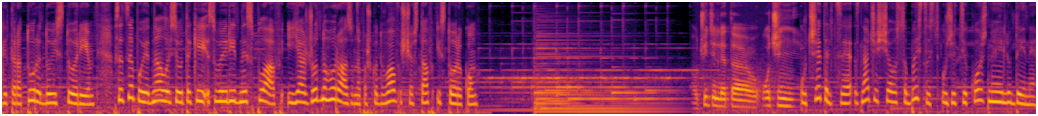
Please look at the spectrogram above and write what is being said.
літератури до історії. Все це поєдналося у такий своєрідний сплав, і я жодного разу не пошкодував, що став істориком. Учитель это очень Учитель це значуща особистість у житті кожної людини.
